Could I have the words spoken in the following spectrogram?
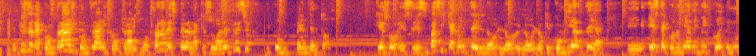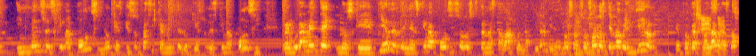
Empiezan a comprar y comprar y comprar y comprar, esperan a que suba de precio y pum, venden todo. Que eso es, es básicamente lo, lo, lo, que convierte a, eh, esta economía de Bitcoin en un inmenso esquema Ponzi, ¿no? Que, que eso es básicamente lo que es un esquema Ponzi. Regularmente los que pierden el esquema Ponzi son los que están hasta abajo en la pirámide, ¿no? son, son los que no vendieron, en pocas palabras, ¿no?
